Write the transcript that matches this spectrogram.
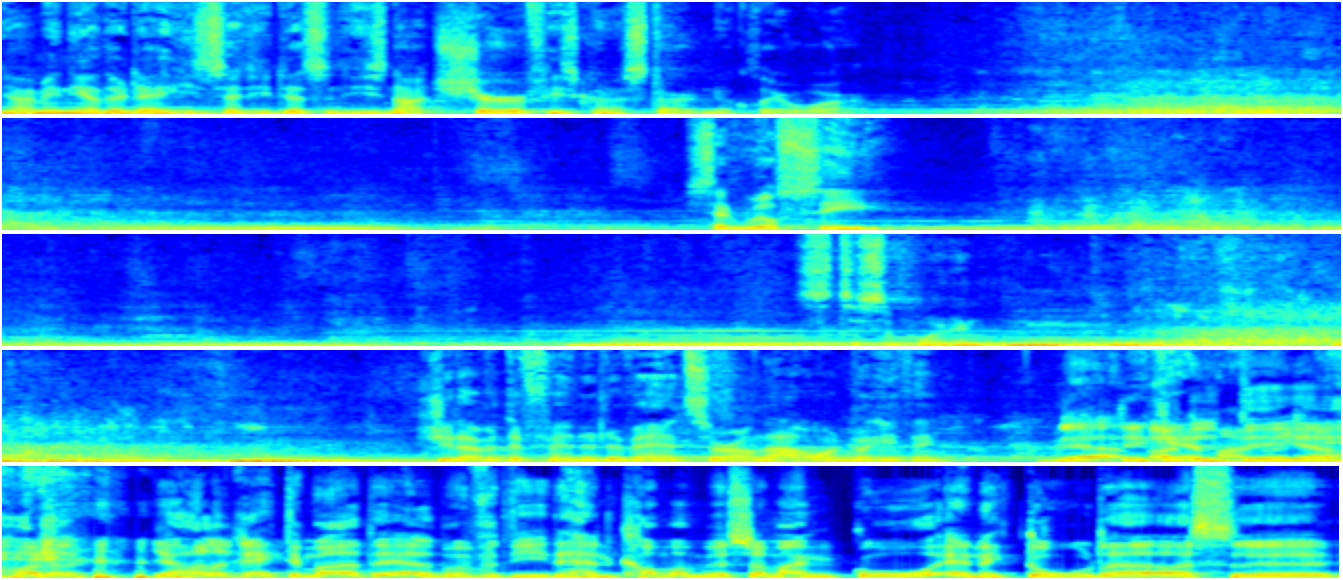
Yeah, I mean, the other day he said he doesn't. He's not sure if he's going to start a nuclear war. He said, We'll see. It's disappointing. Should have a definitive answer on that one, don't you think? Ja, Det kan og jeg det, meget det, godt jeg, holder, jeg holder rigtig meget af det album, fordi han kommer med så mange gode anekdoter. Også, øh,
